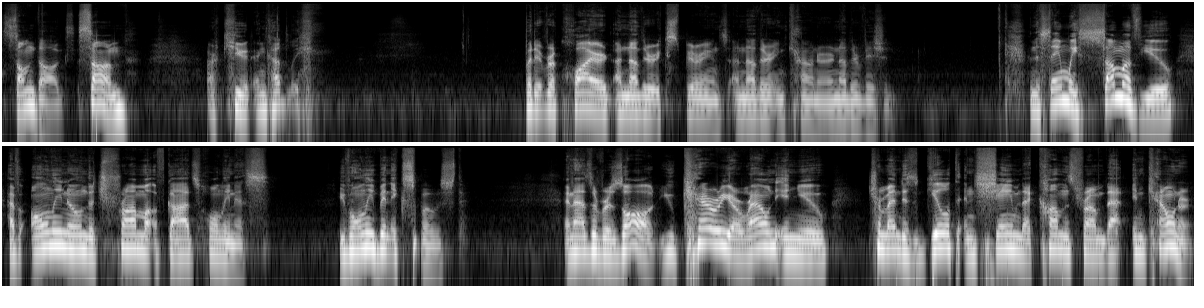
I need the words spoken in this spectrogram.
some dogs, some, are cute and cuddly. But it required another experience, another encounter, another vision. In the same way, some of you have only known the trauma of God's holiness. You've only been exposed. And as a result, you carry around in you tremendous guilt and shame that comes from that encounter.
